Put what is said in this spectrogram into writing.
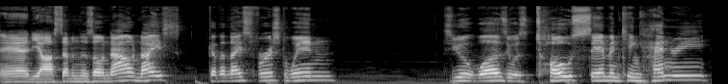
And yeah, step in the zone now. Nice. Got the nice first win. See who it was? It was Toast, Sam, and King Henry.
